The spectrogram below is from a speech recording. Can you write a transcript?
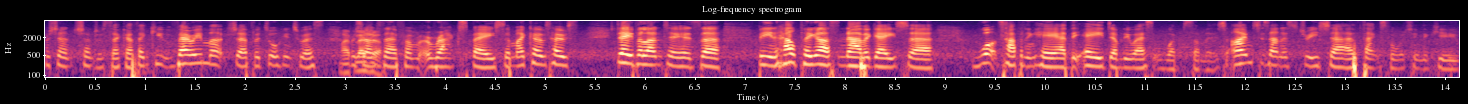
Prashant Chandrasekhar. Thank you very much uh, for talking to us. My Prashant pleasure. there from RackSpace, And my co-host Dave Vellante has uh, been helping us navigate uh, what's happening here at the AWS Web Summit. I'm Susannah Streeter thanks for watching theCUBE.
